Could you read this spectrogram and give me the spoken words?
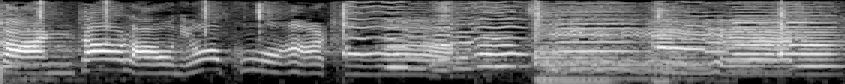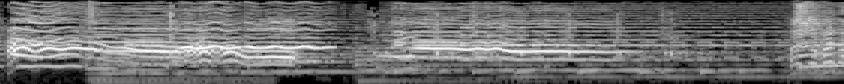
赶着老牛破车去。啊。快走快走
